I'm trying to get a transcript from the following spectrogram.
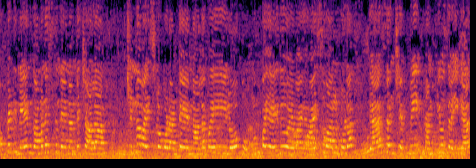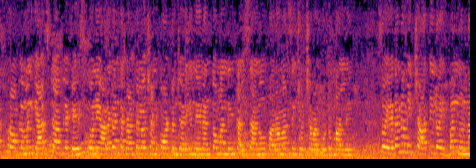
ఒక్కటి నేను గమనిస్తుంది ఏంటంటే చాలా చిన్న వయసులో కూడా అంటే నలభై లోపు ముప్పై ఐదు వయసు వాళ్ళు కూడా గ్యాస్ అని చెప్పి కన్ఫ్యూజ్ అయ్యి గ్యాస్ ప్రాబ్లం అని గ్యాస్ టాబ్లెట్ వేసుకొని అరగంట గంటలో చనిపోవటం జరిగింది. నేను ఎంతో మందిని కలిశాను పరామర్శించి వచ్చే వాళ్ళ కుటుంబాలని. సో ఏదైనా మీకు ఛాతీలో ఇబ్బంది ఉన్నా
